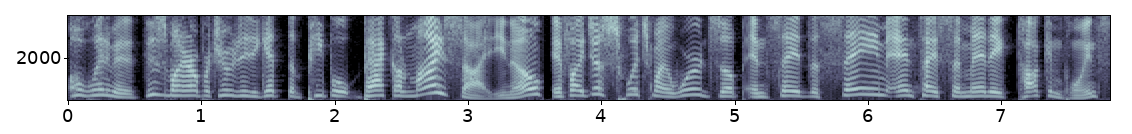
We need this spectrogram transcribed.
oh wait a minute, this is my opportunity to get the people back on my side. You know, if I just switch my words up and say the same anti-Semitic talking points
